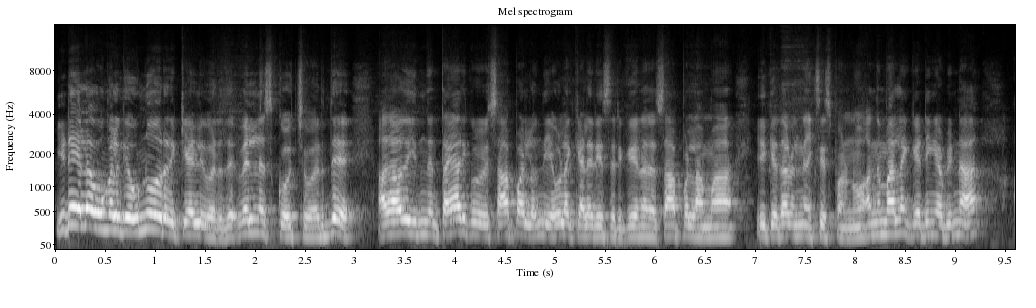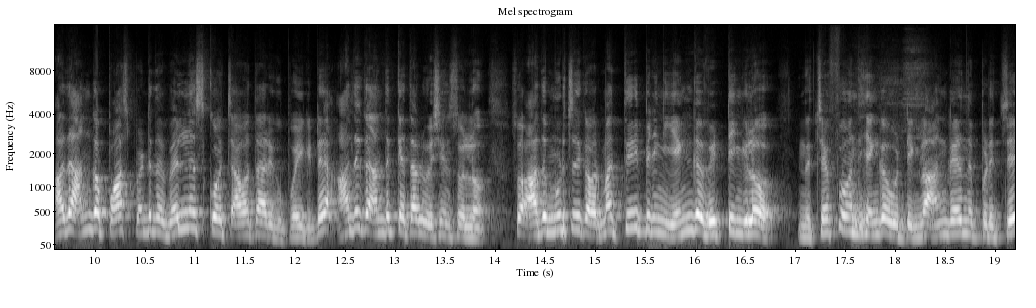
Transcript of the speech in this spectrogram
இடையில உங்களுக்கு இன்னொரு கேள்வி வருது வெல்னஸ் கோச் வருது. அதாவது இந்த தயாரிக்கக்கூடிய சாப்பாடில் வந்து எவ்வளோ கேலரிஸ் இருக்குது நான் அதை சாப்பிட்லாமா இதுக்கு ஏதாவது என்ன எக்ஸசைஸ் பண்ணணும் அந்த மாதிரிலாம் கேட்டிங்க அப்படின்னா அது அங்கே பாஸ் பண்ணிட்டு இந்த வெல்னஸ் கோச் அவதாருக்கு போய்கிட்டு அதுக்கு அதுக்கு ஏதாவது விஷயம் சொல்லும். ஸோ அது முடிச்சதுக்கு அப்புறமா திருப்பி நீங்கள் எங்கே விட்டீங்களோ இந்த செஃப் வந்து எங்கே விட்டீங்களோ அங்கேருந்து பிடிச்சி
